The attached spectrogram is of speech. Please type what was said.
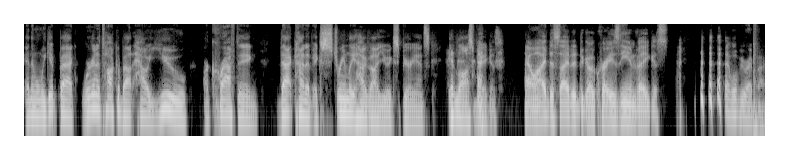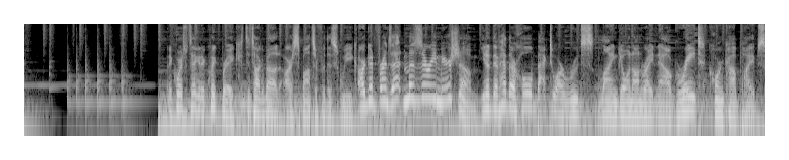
And then when we get back, we're going to talk about how you are crafting that kind of extremely high value experience in Las Vegas. how I decided to go crazy in Vegas. we'll be right back. And of course, we're taking a quick break to talk about our sponsor for this week, our good friends at Missouri Meerschaum. You know, they've had their whole Back to Our Roots line going on right now. Great corncob pipes.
